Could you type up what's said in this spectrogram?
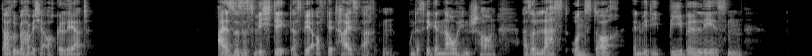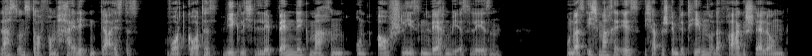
Darüber habe ich ja auch gelehrt. Also ist es wichtig, dass wir auf Details achten und dass wir genau hinschauen. Also lasst uns doch, wenn wir die Bibel lesen, lasst uns doch vom Heiligen Geist das Wort Gottes wirklich lebendig machen und aufschließen, während wir es lesen. Und was ich mache ist, ich habe bestimmte Themen oder Fragestellungen,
